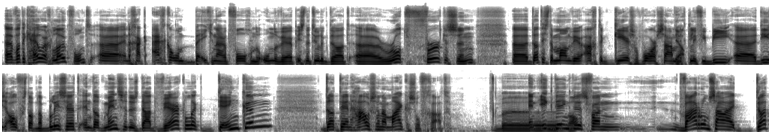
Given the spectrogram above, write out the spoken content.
Eh, wat ik heel erg leuk vond, eh, en dan ga ik eigenlijk al een beetje naar het volgende onderwerp, is natuurlijk dat eh, Rod Ferguson, eh, dat is de man weer achter Gears of War samen Ja. met Cliffy B, eh, die is overgestapt naar Blizzard. En dat mensen dus daadwerkelijk denken dat Den Hauser naar Microsoft gaat. Be- En ik denk wat? dus van, waarom zou hij dat,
